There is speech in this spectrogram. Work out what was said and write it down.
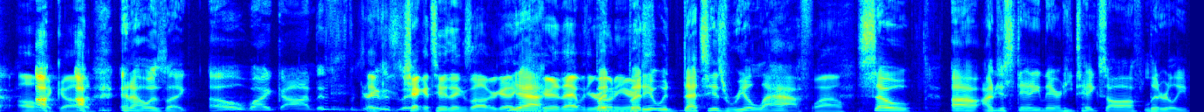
oh my god. and I was like, "Oh my god, this is the Like, greatest thing." checking two things off. You're gonna yeah, hear that with your but, own ears. But it would that's his real laugh. wow. So Uh, I'm just standing there, and he takes off, literally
